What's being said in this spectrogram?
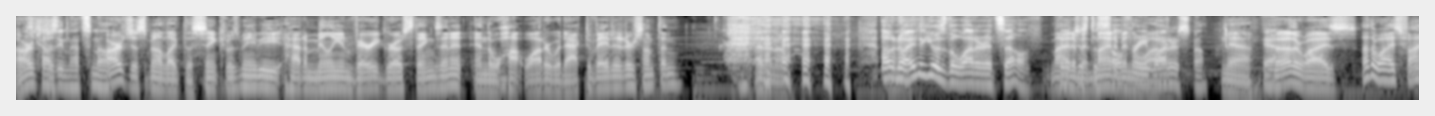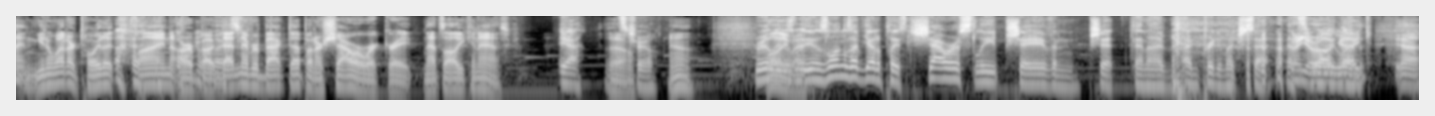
Ours causing just, that smell. Ours just smelled like the sink was maybe had a million very gross things in it, and the hot water would activate it or something. I don't know. oh no, I think it was the water itself. Might It have been- might have been the sulfury water. smell. Yeah. Yeah. But otherwise, otherwise fine. You know what? Our toilet fine. Our uh, but that never backed up, and our shower worked great. That's all you can ask. Yeah, So, that's true. Yeah. Really, Well, as- anyway. as, long as I've got a place to shower, sleep, shave, and shit, then I'm I'm pretty much set. That's You're all good. like yeah.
